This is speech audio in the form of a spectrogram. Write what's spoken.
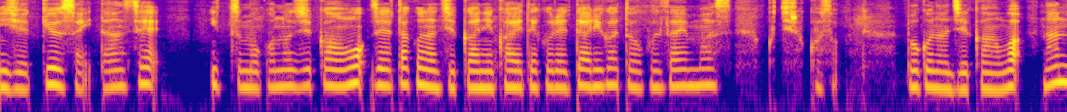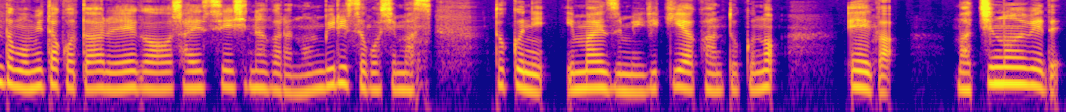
29歳男性。いつもこの時間を贅沢な時間に変えてくれてありがとうございます。こちらこそ。僕の時間は何度も見たことある映画を再生しながらのんびり過ごします。特に今泉力也監督の映画街の上で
